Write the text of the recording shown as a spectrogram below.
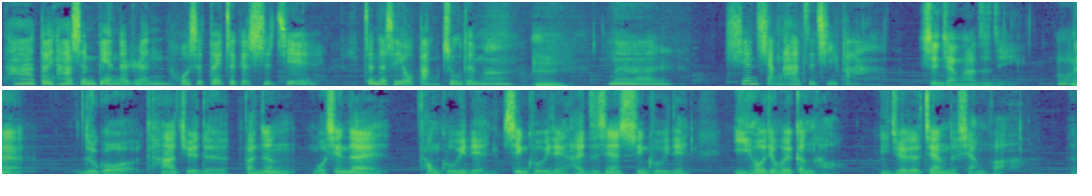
他对他身边的人，或是对这个世界，真的是有帮助的吗？嗯，那先想他自己吧。先想他自己。嗯那如果他觉得反正我现在痛苦一点、辛苦一点，孩子现在辛苦一点，以后就会更好，你觉得这样的想法，嗯、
